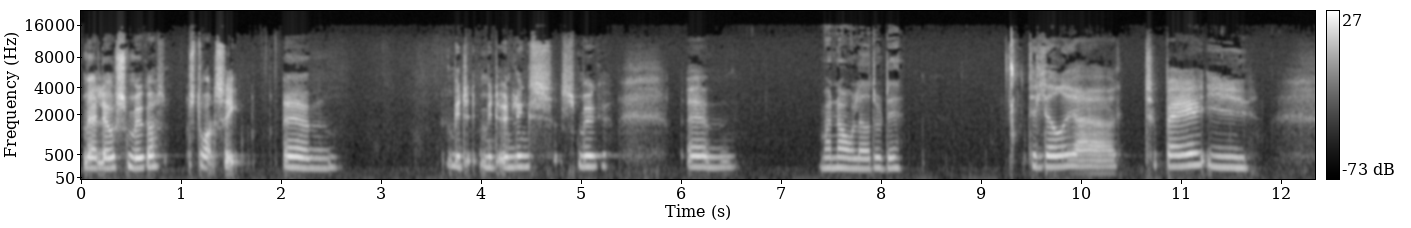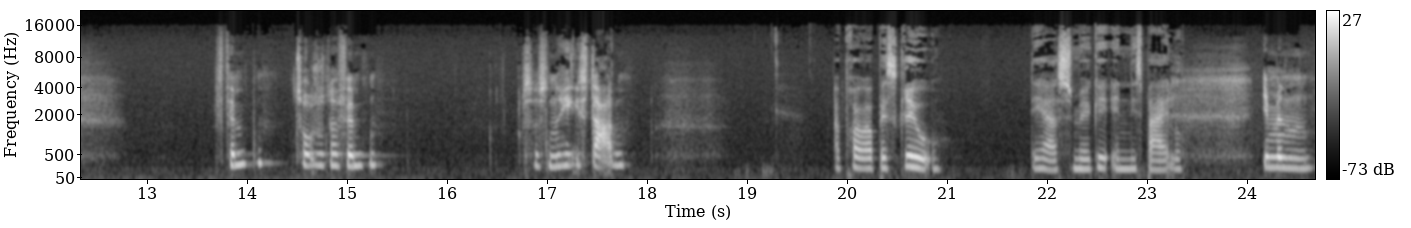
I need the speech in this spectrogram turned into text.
med at lave smykker, stort set. Øhm, mit, mit yndlingssmykke. Øhm, Hvornår lavede du det? Det lavede jeg tilbage i 15, 2015. Så sådan helt starten. Og prøv at beskrive det her smykke inde i spejlet. Jamen,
